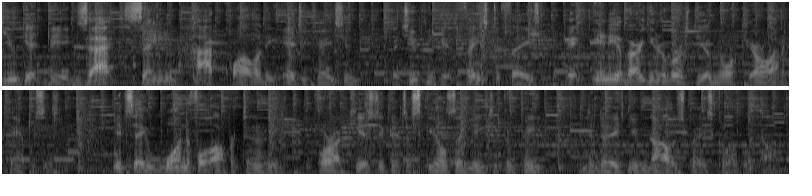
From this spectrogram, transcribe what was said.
You get the exact same high quality education that you can get face to face at any of our University of North Carolina campuses. It's a wonderful opportunity for our kids to get the skills they need to compete in today's new knowledge-based global economy.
